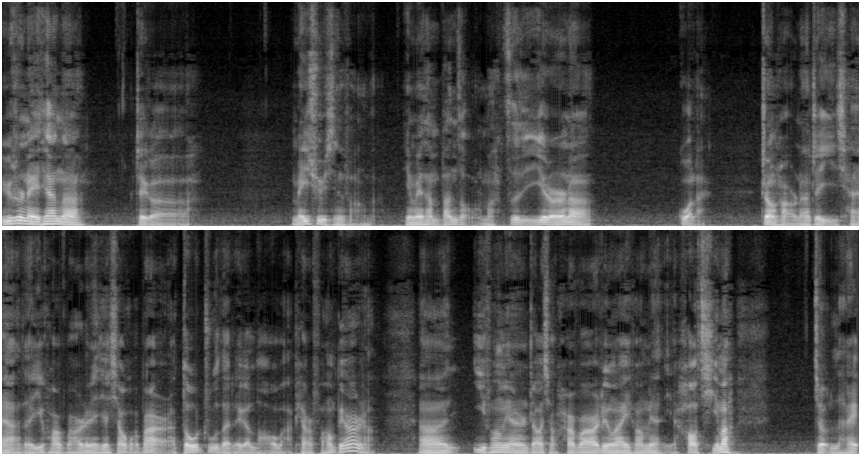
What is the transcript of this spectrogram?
于是那天呢，这个没去新房子，因为他们搬走了嘛，自己一人呢过来，正好呢，这以前呀在一块玩的那些小伙伴啊，都住在这个老瓦片房边上。呃，一方面是找小孩玩，另外一方面也好奇嘛，就来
